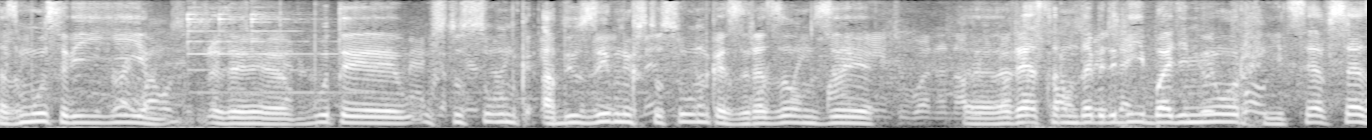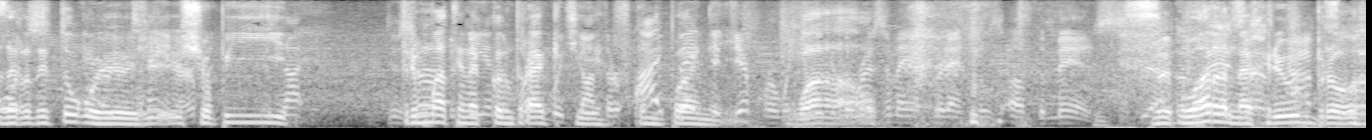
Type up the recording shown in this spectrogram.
та змусив її е, бути у стосунках, аб'юзивних стосунках з разом з е, рестлером WWE Баді Мьорфі. І це все заради того, щоб її тримати на контракті в компанії. Вау. Уара на хрюк, бро.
